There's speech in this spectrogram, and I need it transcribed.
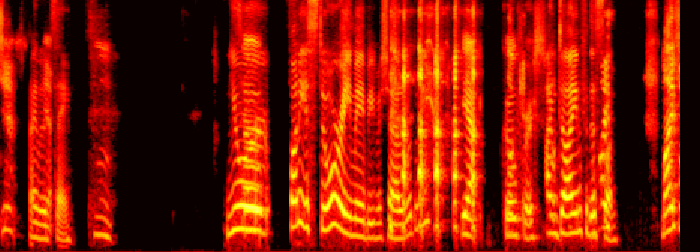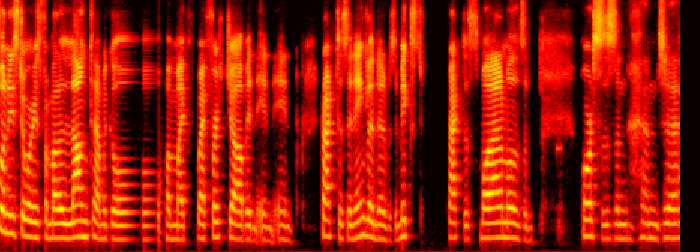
yeah. I would Yeah. say. Hmm. Your funniest story, maybe, Michelle. Would? Yeah, go Okay. for it. I'm dying for this My- one. My funny story is from a long time ago when my, my first job in, in, in practice in England, and it was a mixed practice, small animals and horses and, and uh,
